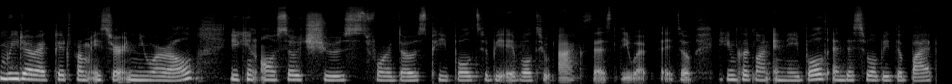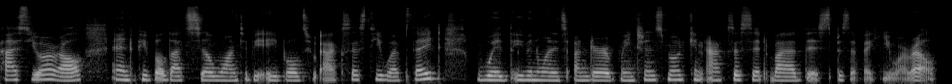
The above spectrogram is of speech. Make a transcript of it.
redirected from a certain URL, you can also choose for those people to be able to access the website. So you can click on enabled and this will be the bypass URL and people that still want to be able to access the website with even when it's under maintenance mode can access it via this specific URL.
